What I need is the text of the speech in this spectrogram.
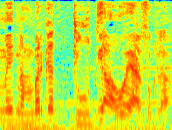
तुम एक नंबर का चूतिया हो यार शुक्ला।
